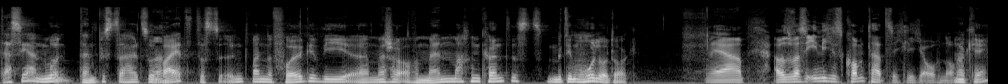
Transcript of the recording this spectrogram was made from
Das ja nur, Und- dann bist du halt so Ne? weit, dass du irgendwann eine Folge wie äh, Measure of a Man machen könntest mit Mhm. dem Holodoc. Ja, aber sowas ähnliches kommt tatsächlich auch noch. Okay.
